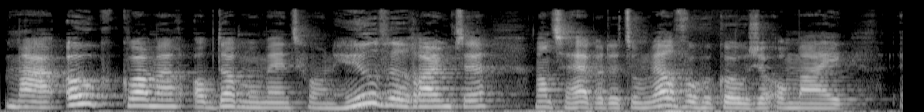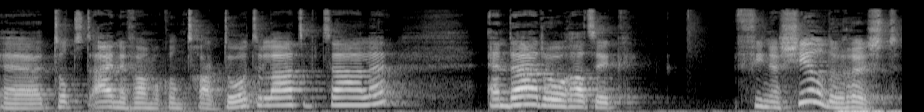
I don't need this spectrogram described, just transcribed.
Maar ook kwam er op dat moment gewoon heel veel ruimte. Want ze hebben er toen wel voor gekozen om mij uh, tot het einde van mijn contract door te laten betalen. En daardoor had ik financieel de rust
